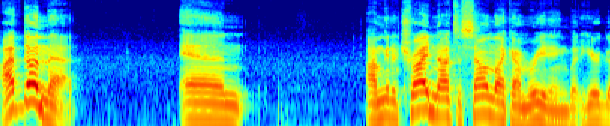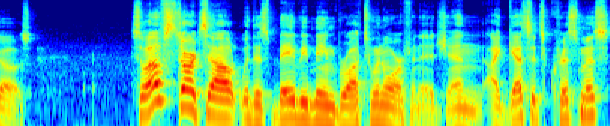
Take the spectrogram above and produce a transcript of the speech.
I've done that. And I'm going to try not to sound like I'm reading, but here goes. So Elf starts out with this baby being brought to an orphanage, and I guess it's Christmas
